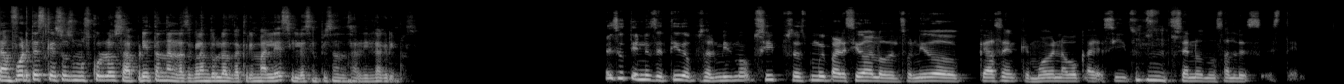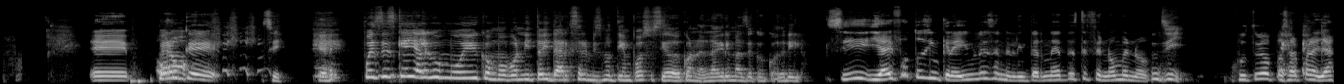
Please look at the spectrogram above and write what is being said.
tan fuertes que esos músculos aprietan a las glándulas lacrimales y les empiezan a salir lágrimas. Eso tiene sentido, pues al mismo, sí, pues es muy parecido a lo del sonido que hacen, que mueven la boca y así, sus senos nasales, este. Eh, pero que, sí. Pues es que hay algo muy como bonito y darks al mismo tiempo asociado con las lágrimas de cocodrilo. Sí, y hay fotos increíbles en el internet de este fenómeno. Sí. Justo iba a pasar para allá.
